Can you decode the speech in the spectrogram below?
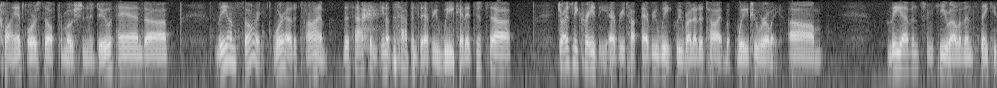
client or self promotion to do. And uh, Lee, I'm sorry, we're out of time. This happens, you know, this happens every week, and it just uh, drives me crazy every ti every week. We run out of time way too early. Um, Li Evans from Key Relevance, thank you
